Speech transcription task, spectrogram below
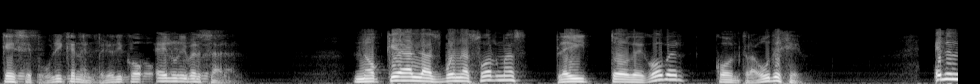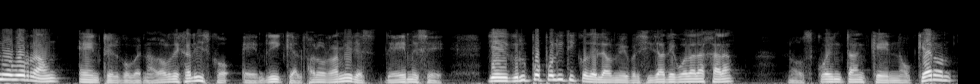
que se publica en el periódico El Universal. Noquea las buenas formas, pleito de Gober contra UDG. En el nuevo round entre el gobernador de Jalisco, Enrique Alfaro Ramírez, de MC, y el grupo político de la Universidad de Guadalajara, nos cuentan que noquearon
